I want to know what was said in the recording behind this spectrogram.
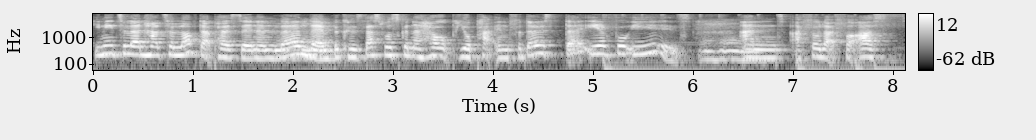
you need to learn how to love that person and learn mm-hmm. them because that's what's going to help your pattern for those 30 and 40 years. Mm-hmm. And I feel like for us,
